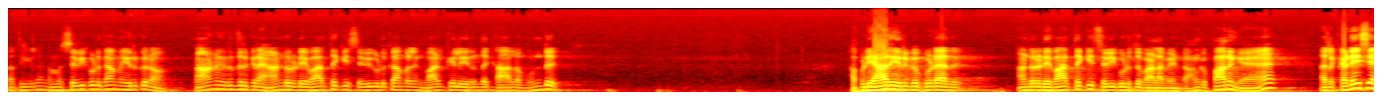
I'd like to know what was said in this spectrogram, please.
பார்த்தீங்களா நம்ம செவி கொடுக்காம இருக்கிறோம். நானும் இருந்திருக்கிறேன். ஆண்டவருடைய வார்த்தைக்கு செவி கொடுக்காமல் என் வாழ்க்கையில் இருந்த காலம் உண்டு. அப்படி யாரும் இருக்கக்கூடாது. ஆண்டவருடைய வார்த்தைக்கு செவி கொடுத்து வாழ வேண்டும். அங்க பாருங்க அதில் கடைசியா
